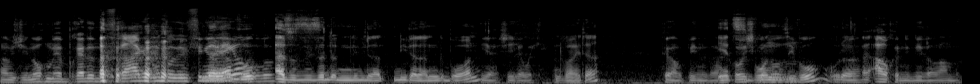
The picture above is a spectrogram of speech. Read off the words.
Haben Sie noch mehr brennende Fragen unter den Fingernägeln? Naja, wo, also Sie sind in den Niederla- Niederlanden geboren Ja, sicherlich. und weiter. Genau, bin da Jetzt wohnen geworden. Sie wo? Oder? Äh, auch in den Niederlanden.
